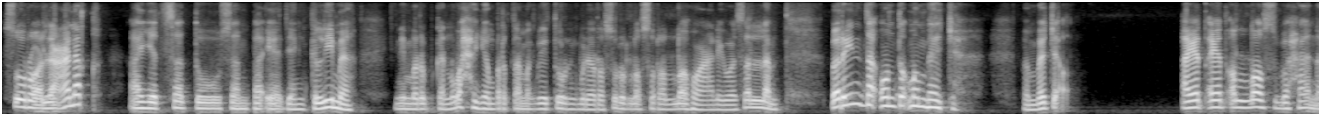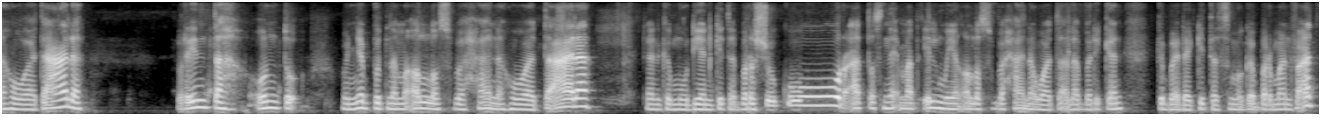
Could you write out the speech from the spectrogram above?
surah Al-Alaq ayat 1 sampai ayat yang kelima. Ini merupakan wahyu yang pertama kali turun kepada Rasulullah Sallallahu Alaihi Wasallam. Perintah untuk membaca, membaca ayat-ayat Allah Subhanahu Wa Taala. Perintah untuk menyebut nama Allah Subhanahu Wa Taala dan kemudian kita bersyukur atas nikmat ilmu yang Allah Subhanahu wa taala berikan kepada kita. Semoga bermanfaat.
